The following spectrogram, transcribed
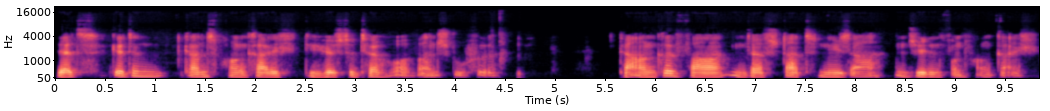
Jetzt gilt in ganz Frankreich die höchste Terrorwarnstufe. Der Angriff war in der Stadt Nizza im Süden von Frankreich.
